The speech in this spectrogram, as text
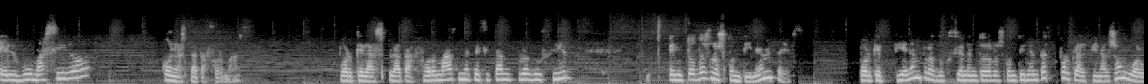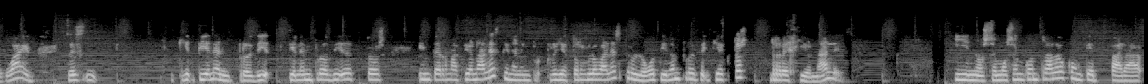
el boom ha sido con las plataformas, porque las plataformas necesitan producir en todos los continentes, porque tienen producción en todos los continentes, porque al final son worldwide. Entonces, tienen, tienen proyectos internacionales, tienen proyectos globales, pero luego tienen proyectos regionales. Y nos hemos encontrado con que para,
